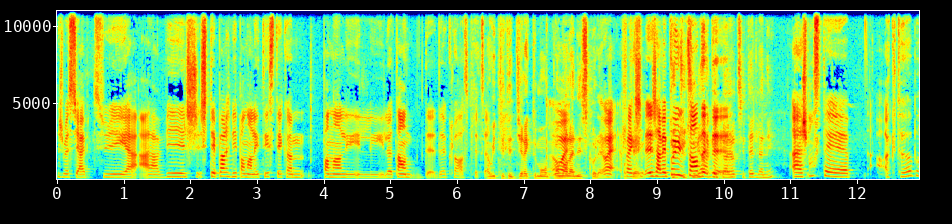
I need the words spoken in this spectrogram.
je me suis habituée à, à la ville. Je j'étais pas arrivée pendant l'été, c'était comme pendant les, les- le temps de, de classe. Ah oui, tu étais directement pendant Ouais. l'année scolaire. Ouais, fait que j'avais pas Tu- eu tu le te temps de. à quelle de- période c'était de l'année? Euh, je pense que c'était octobre,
